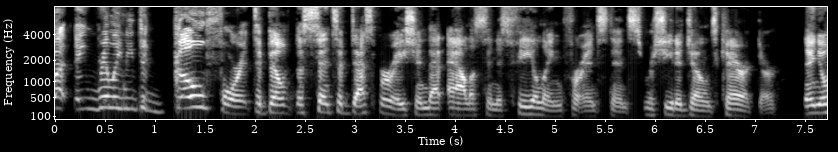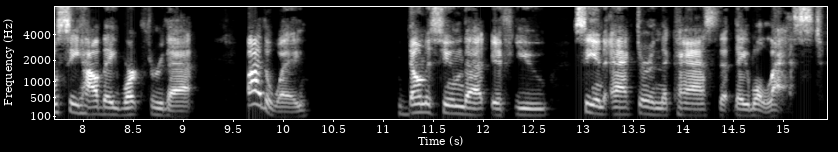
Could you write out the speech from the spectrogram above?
But they really need to go for it to build the sense of desperation that Allison is feeling, for instance, Rashida Jones' character. And you'll see how they work through that. By the way, don't assume that if you see an actor in the cast that they will last.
